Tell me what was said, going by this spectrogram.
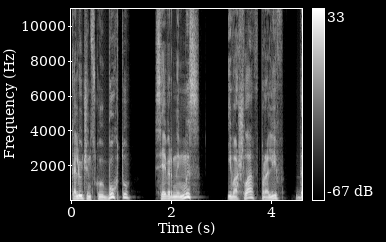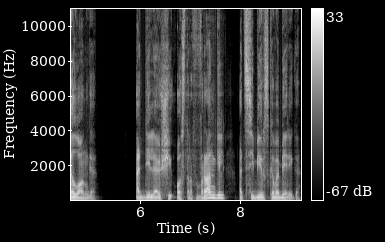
Колючинскую бухту, Северный мыс и вошла в пролив Делонга, отделяющий остров Врангель от сибирского берега.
